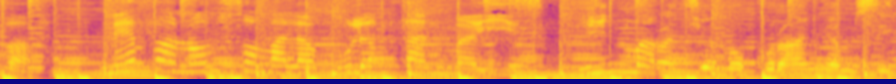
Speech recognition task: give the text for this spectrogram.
fa nefa anao misomalaboly aminy tany mba izy ino mara tianao korana amiizay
